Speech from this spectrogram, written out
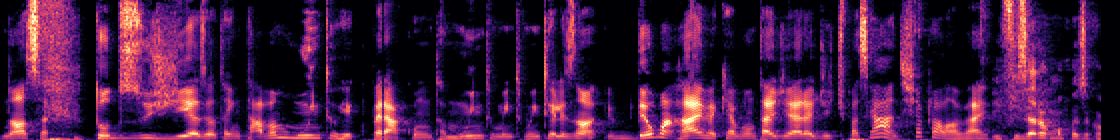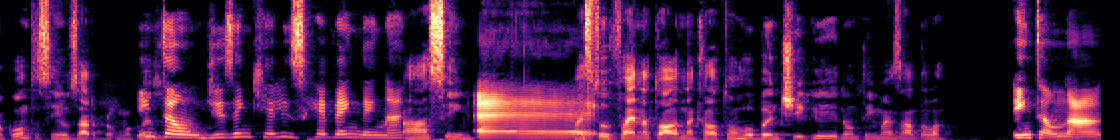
nossa, todos os dias eu tentava muito recuperar a conta, muito, muito, muito. E eles, não, deu uma raiva que a vontade era de, tipo assim, ah, deixa pra lá, vai. E fizeram alguma coisa com a conta, assim? Usaram pra alguma coisa? Então, dizem que eles revendem, né? Ah, sim. É... Mas tu vai na tua, naquela tua arroba antiga e não tem mais nada lá. Então, na-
